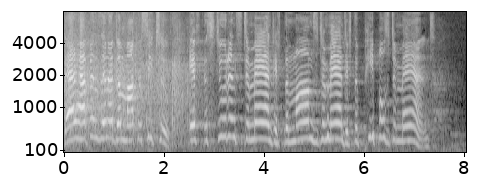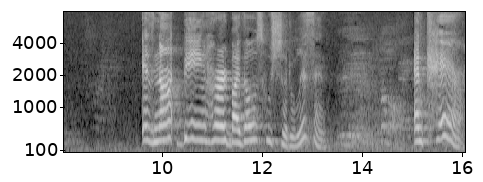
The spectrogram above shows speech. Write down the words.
That happens in a democracy too. If the students demand, if the moms demand, if the people's demand is not being heard by those who should listen and care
